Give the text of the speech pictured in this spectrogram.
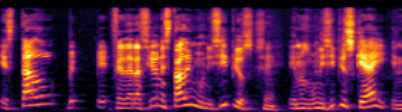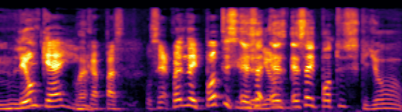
Estado, Federación, Estado y municipios. En los municipios que hay, en León que hay, incapaz. O sea, ¿cuál es la hipótesis esa, de León? esa hipótesis que yo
